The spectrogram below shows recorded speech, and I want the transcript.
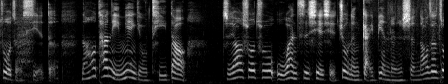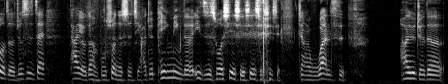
作者写的。然后它里面有提到，只要说出五万次谢谢就能改变人生。然后这个作者就是在他有一个很不顺的时期，他就拼命的一直说谢谢谢谢谢谢，讲了五万次，他就觉得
